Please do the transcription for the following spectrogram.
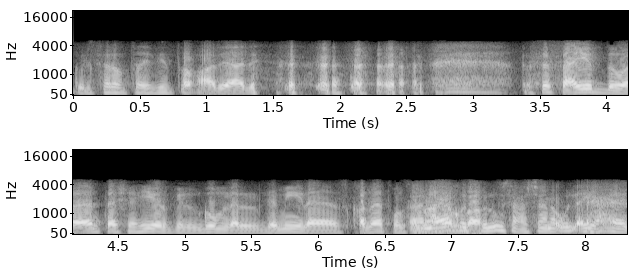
كل سنة وأنتم طيبين طبعا يعني. أستاذ سعيد وأنت شهير بالجملة الجميلة قناة من أنا هاخد فلوس عشان أقول أي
